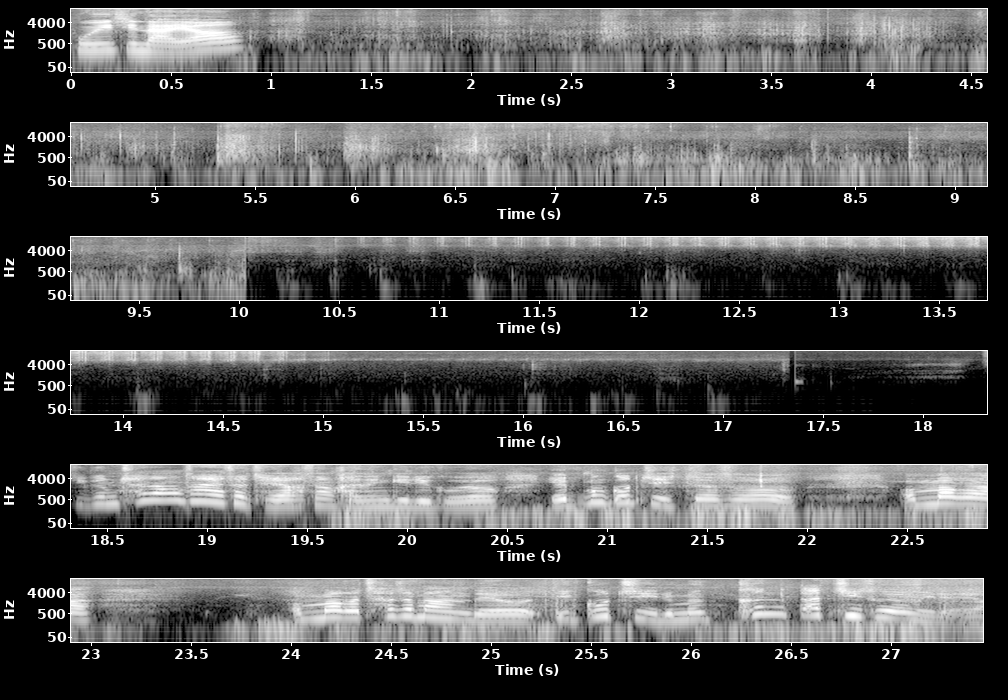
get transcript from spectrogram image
보이시나요? 지금 천왕산에서 제약산 가는 길이고요. 예쁜 꽃이 있어서 엄마가 엄마가 찾아봤는데요. 이 꽃이 이름은 큰 까치 소염이래요.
